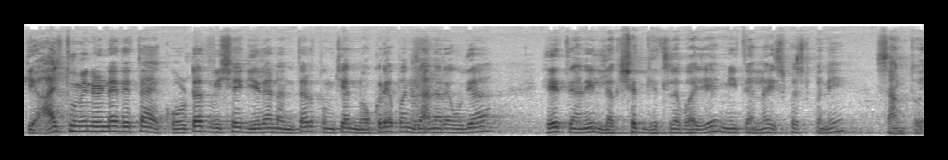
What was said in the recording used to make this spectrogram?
की आज तुम्ही निर्णय देताय कोर्टात विषय गेल्यानंतर तुमच्या नोकऱ्या पण जाणार आहे उद्या हे त्यांनी लक्षात घेतलं पाहिजे. मी त्यांना स्पष्टपणे सांगतोय.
